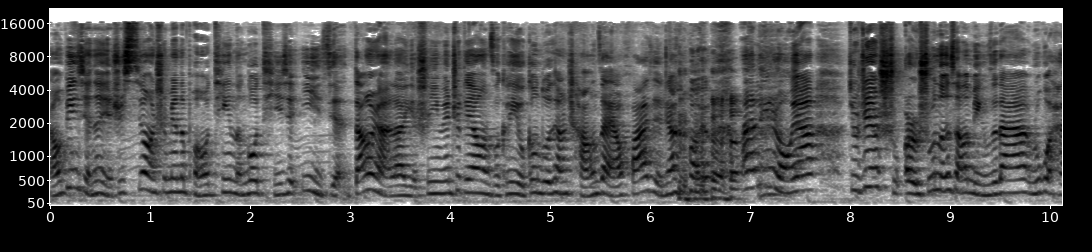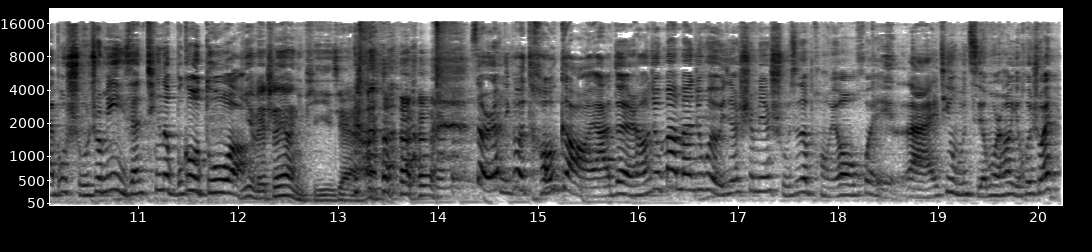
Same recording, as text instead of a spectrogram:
然后并且呢也是希望身边的朋友听能够提一些意见，当然了也是因为这个样子可以有更多的像常仔啊、花姐这样的朋友，安陵容呀，就这些熟耳熟能详的名字，大家如果还不熟，说明以前听的不够多。你以为真让你提意见啊？就是让你给我投稿呀，对，然后就慢慢就会有一些身边熟悉的朋友会来听我们节目，然后也会说，哎，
